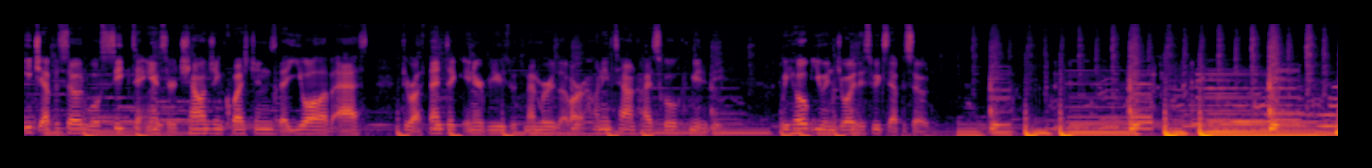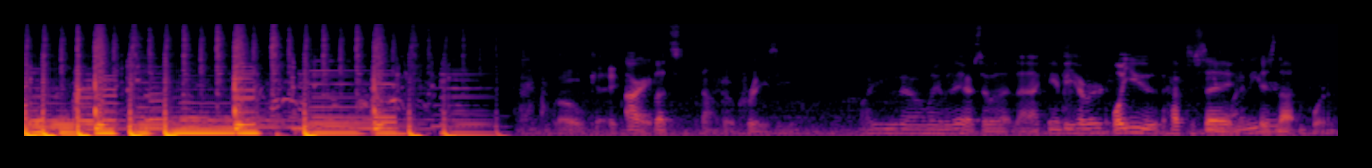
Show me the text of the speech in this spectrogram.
Each episode will seek to answer challenging questions that you all have asked through authentic interviews with members of our Huntingtown High School community. We hope you enjoy this week's episode. Okay. All right. Let's not go crazy. Why do you move it all the way over there so that, that I can't be heard? What you have to say wanna be is heard? not important.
